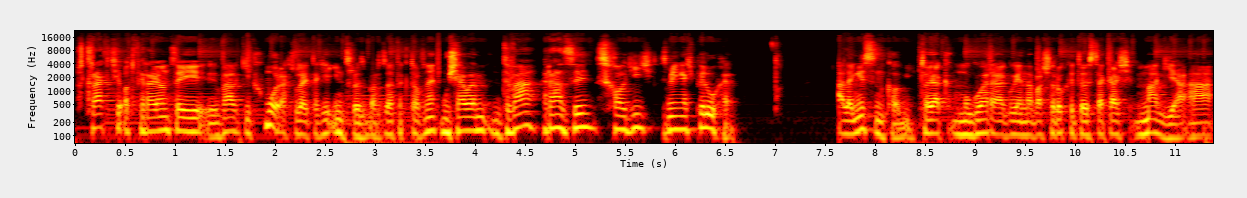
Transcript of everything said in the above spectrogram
w trakcie otwierającej walki w chmurach, tutaj takie intro jest bardzo efektowne, musiałem dwa razy schodzić, zmieniać pieluchę ale nie synkowi. To jak mgła reaguje na wasze ruchy, to jest jakaś magia, a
